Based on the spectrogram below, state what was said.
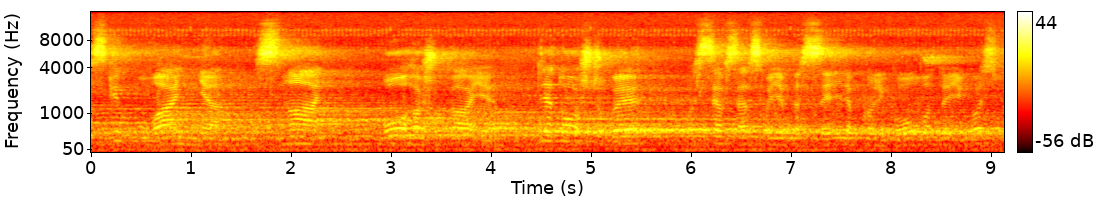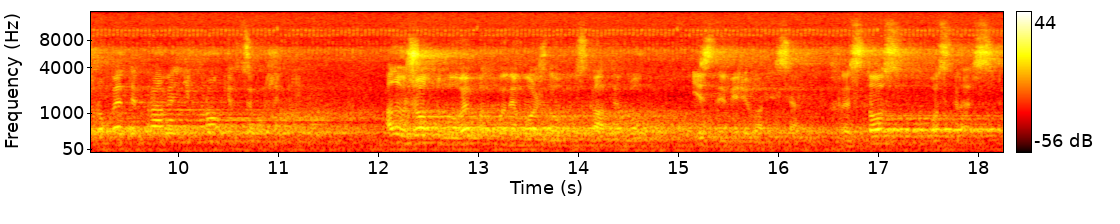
спілкування, знань, Бога шукає для того, щоб ось це все своє безсилля проліковувати і ось робити правильні кроки в цьому житті. Але в жодному випадку не можна опускати руку і зневірюватися. Христос Воскрес!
